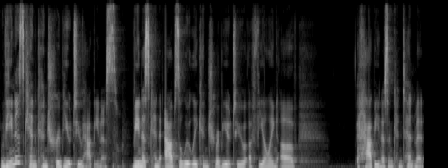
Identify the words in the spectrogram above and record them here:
Venus can contribute to happiness. Venus can absolutely contribute to a feeling of happiness and contentment.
